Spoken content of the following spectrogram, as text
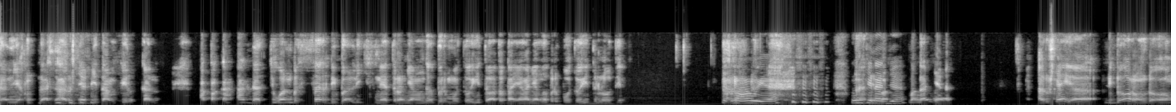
dan yang nggak seharusnya ditampilkan apakah ada cuan besar di balik sinetron yang nggak bermutu itu atau tayangan yang nggak bermutu itu loh? Gak tahu ya, mungkin nah, aja. Makanya harusnya ya didorong dong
